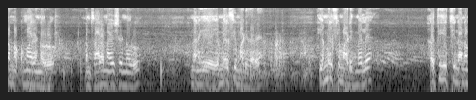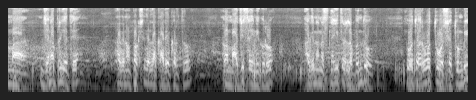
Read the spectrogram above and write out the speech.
ನಮ್ಮ ಕುಮಾರಣ್ಣವರು, ನಮ್ಮ ಸಾರಾ ಮಹೇಶಣ್ಣವರು ನನಗೆ ಎಂ ಎಲ್ ಸಿ ಮಾಡಿದ್ದಾರೆ. ಎಂ ಎಲ್ ಸಿ ಮಾಡಿದ ಮೇಲೆ ಅತಿ ಹೆಚ್ಚಿನ ನಮ್ಮ ಜನಪ್ರಿಯತೆ, ಹಾಗೆ ನಮ್ಮ ಪಕ್ಷದೆಲ್ಲ ಕಾರ್ಯಕರ್ತರು, ನಮ್ಮ ಮಾಜಿ ಸೈನಿಕರು, ಹಾಗೆ ನನ್ನ ಸ್ನೇಹಿತರೆಲ್ಲ ಬಂದು ಇವತ್ತು ಅರವತ್ತು ವರ್ಷ ತುಂಬಿ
